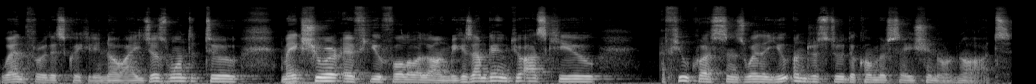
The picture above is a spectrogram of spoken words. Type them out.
went through this quickly. No, I just wanted to make sure if you follow along because I'm going to ask you a few questions whether you understood the conversation or not.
